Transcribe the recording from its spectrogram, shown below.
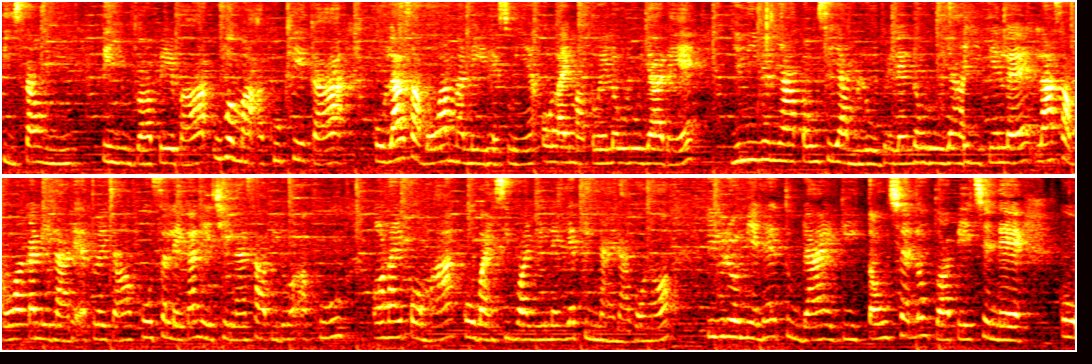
တည်ဆောက်နည်းသင်ယူသွားပေးပါဥပမာအခုခေတ်ကကိုလာစာဘဝမှာနေတယ်ဆိုရင် online မှာတွဲလုပ်လို့ရတယ်ရင်းနှီးများများသုံးစရမလို့ပဲလဲလုပ်လို့ရတယ်ဒီတင်လဲလာစာဘဝကနေလာတဲ့အတွက်ကြောင့်ကိုယ်ဆက်လေကနေခြေလန်းစပြီးတော့အခု online ပေါ်မှာကိုယ်ပိုင်စီးပွားရေးနဲ့ရပ်တည်နိုင်တာပေါ့နော် ဒီဗီဒီယိုမြင်တဲ့သူတိုင်းဒီ၃ချက်လောက်သွားပေးခြင်းတဲ့ကို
